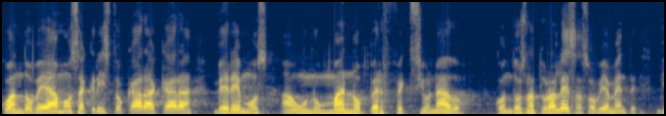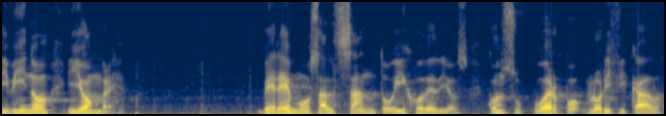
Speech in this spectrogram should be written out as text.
Cuando veamos a Cristo cara a cara, veremos a un humano perfeccionado, con dos naturalezas, obviamente, divino y hombre. Veremos al Santo Hijo de Dios con su cuerpo glorificado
